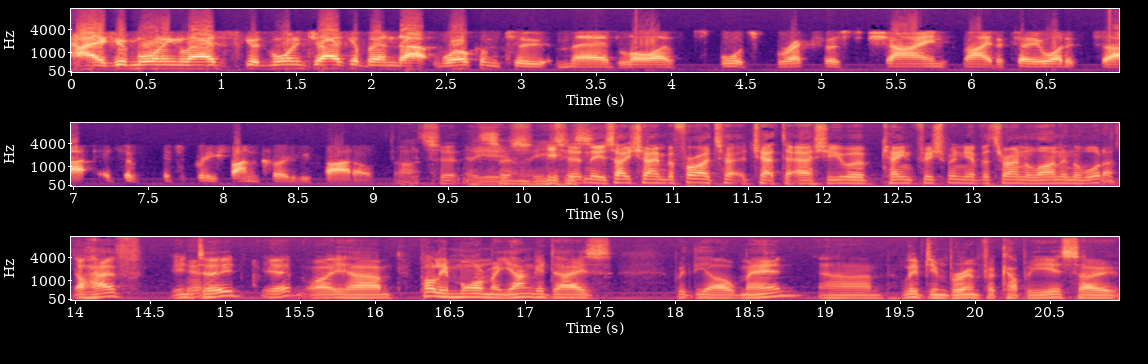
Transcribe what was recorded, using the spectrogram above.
Hey, good morning, lads. Good morning, Jacob, and uh, welcome to Mad Live Sports Breakfast. Shane, mate, I tell you what, it's uh, it's a it's a pretty fun crew to be part of. Oh, it certainly It is. certainly It is. certainly is. Hey, Shane, before I t- chat to Ash, are you a keen fisherman? You ever thrown a line in the water? I have indeed. Yeah, I um, probably more in my younger days with the old man. Um, lived in Broome for a couple of years, so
